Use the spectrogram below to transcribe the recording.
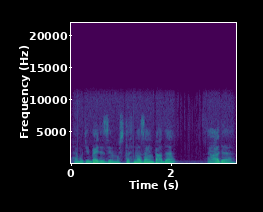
Hij moet in beide zinnen mustathna zijn, ba'da ada.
